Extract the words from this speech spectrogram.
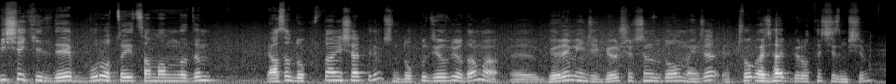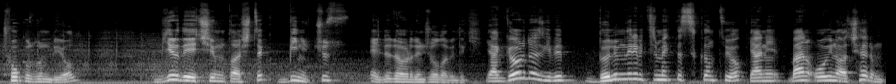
Bir şekilde bu rotayı tamamladım. Ya aslında 9 tane işaretlediğim için 9 yazıyordu ama e, göremeyince, görüş açınızda olmayınca e, çok acayip bir rota çizmişim. Çok uzun bir yol. Bir de achievement açtık. 1354. olabildik. Yani gördüğünüz gibi bölümleri bitirmekte sıkıntı yok. Yani ben oyunu açarım.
